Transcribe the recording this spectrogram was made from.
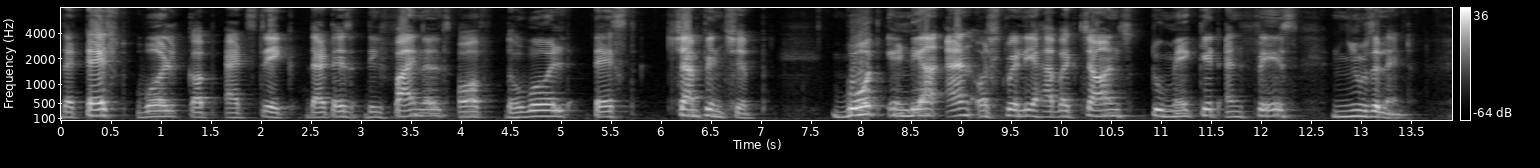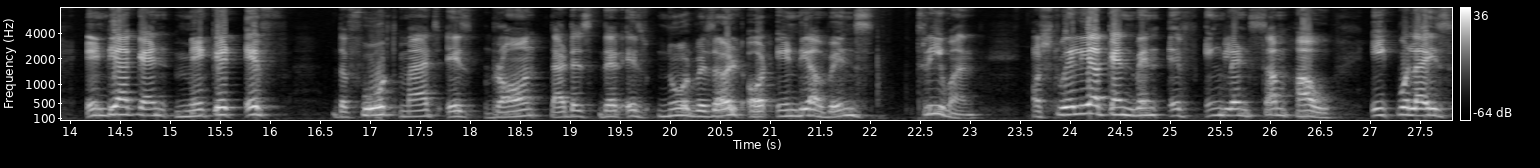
the Test World Cup at stake, that is the finals of the World Test Championship. Both India and Australia have a chance to make it and face New Zealand. India can make it if the fourth match is drawn, that is, there is no result, or India wins 3 1 Australia can win if England somehow equalize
